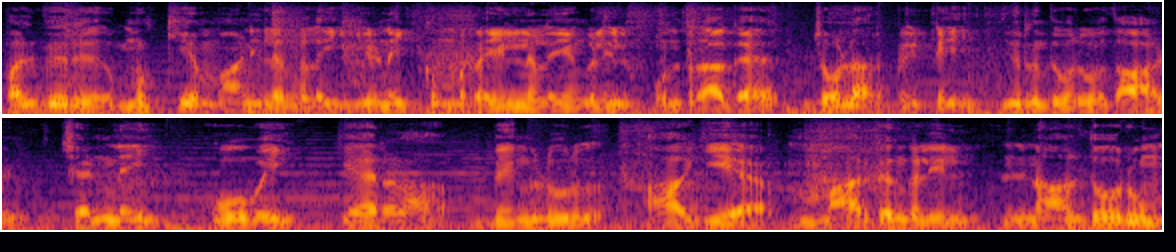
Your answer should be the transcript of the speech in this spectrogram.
பல்வேறு முக்கிய மாநிலங்களை இணைக்கும் ரயில் நிலையங்களில் ஒன்றாக ஜோலார்பேட்டை இருந்து வருவதால் சென்னை கோவை கேரளா பெங்களூரு ஆகிய மார்க்கங்களில் நாள்தோறும்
